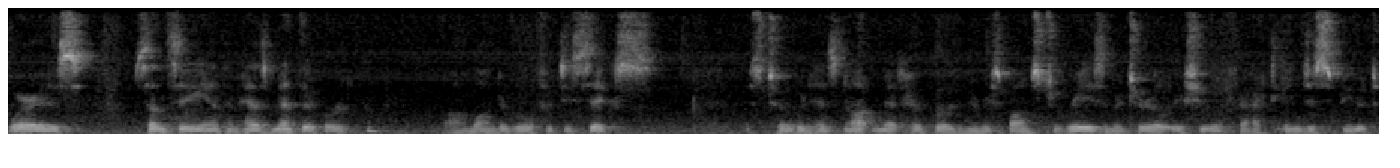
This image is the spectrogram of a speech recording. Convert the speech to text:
whereas Sun City Anthem has met their burden, um, under Rule fifty-six, Ms. Tobin has not met her burden in response to raise a material issue of fact in dispute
